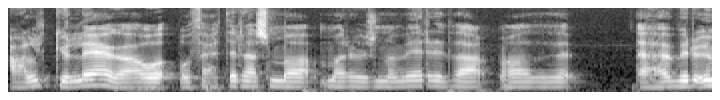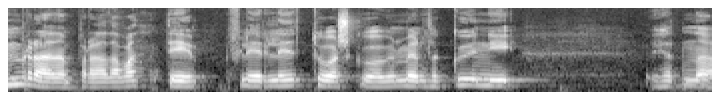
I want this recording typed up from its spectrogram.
Algjörlega og, og þetta er það sem að, maður hefur verið að, að hefur verið umræðan bara að það vanti fleiri liðtúa sko við meðan það Guðni hérna,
